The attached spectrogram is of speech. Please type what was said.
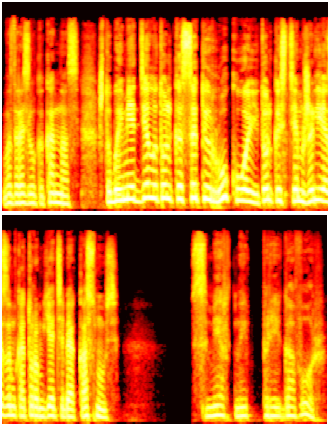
возразил Коканас, чтобы иметь дело только с этой рукой и только с тем железом, которым я тебя коснусь. «Смертный приговор»,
